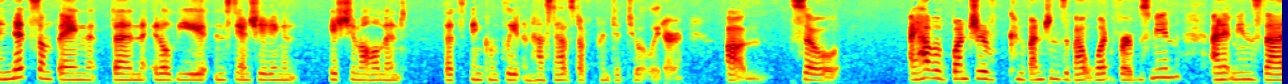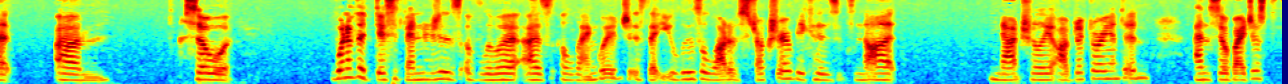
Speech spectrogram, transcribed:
init something, then it'll be instantiating an HTML element that's incomplete and has to have stuff printed to it later. Um, so I have a bunch of conventions about what verbs mean, and it means that, um, so one of the disadvantages of Lua as a language is that you lose a lot of structure because it's not naturally object oriented. And so by just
